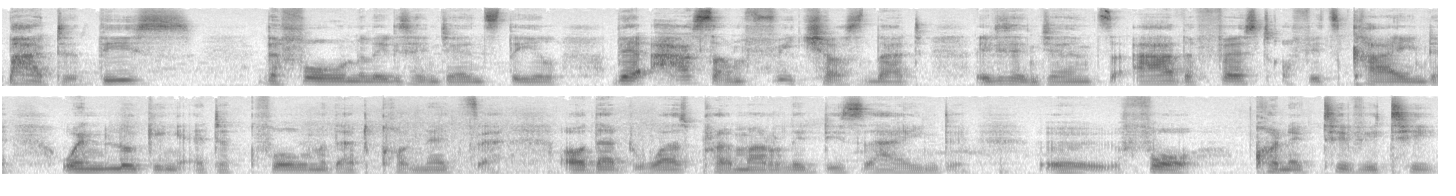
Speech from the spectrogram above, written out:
but this the phone ladies and gents still there are some features that ladies and gents are the first of its kind when looking at a phone that connects uh, or that was primarily designed uh, for connectivity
